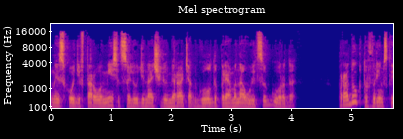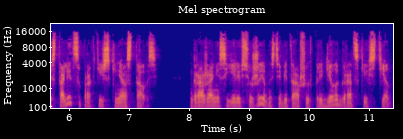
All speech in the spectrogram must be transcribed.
На исходе второго месяца люди начали умирать от голода прямо на улицах города. Продуктов в римской столице практически не осталось. Горожане съели всю живность, обитавшую в пределах городских стен.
